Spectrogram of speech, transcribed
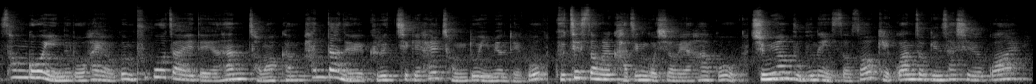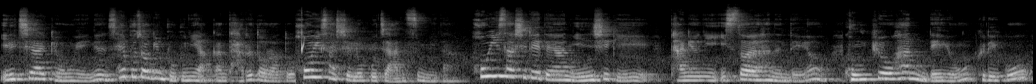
선거인으로 하여금 후보자에 대한 정확한 판단을 그르치게 할 정도이면 되고 구체성을 가진 것이어야 하고 중요한 부분에 있어서 객관적인 사실과 일치할 경우에는 세부적인 부분이 약간 다르더라도 허위 사실로 보지 않습니다. 허위 사실에 대한 인식이 당연히 있어야 하는데요. 공표한 내용, 그리고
